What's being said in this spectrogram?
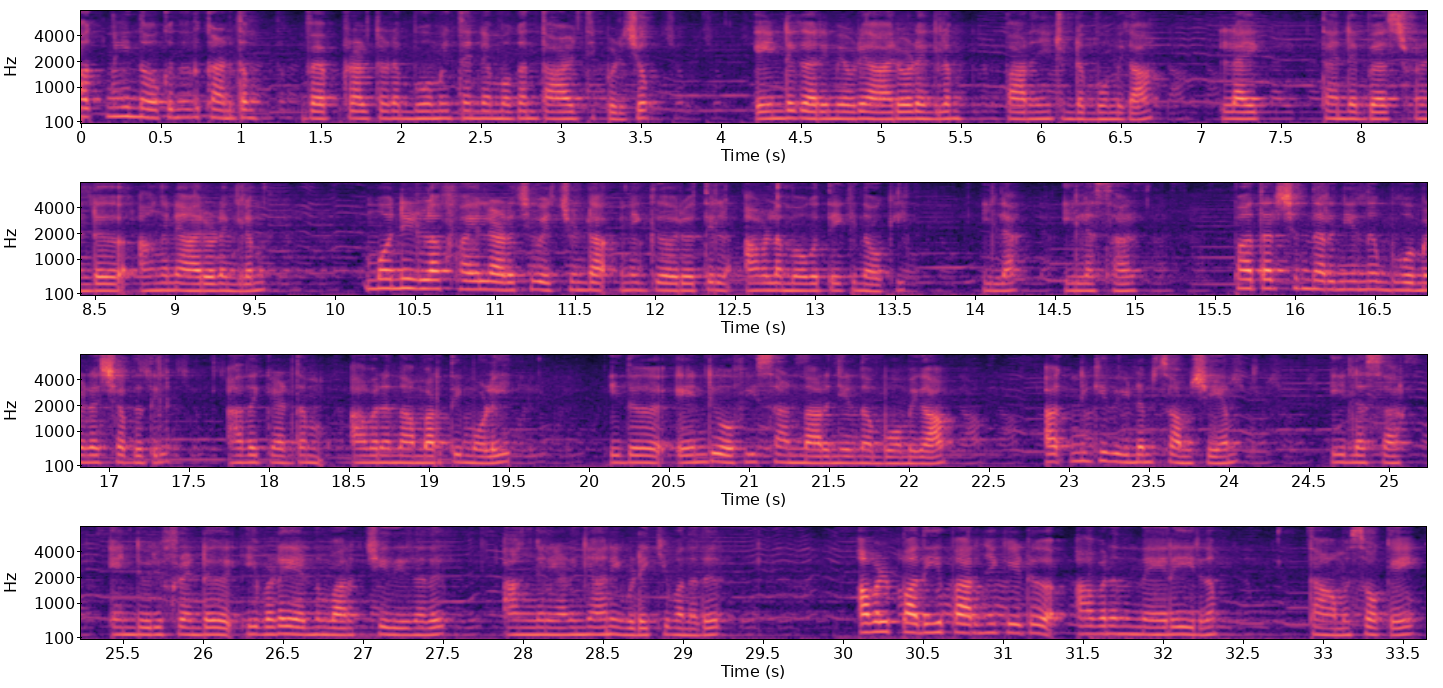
അഗ്നി നോക്കുന്നത് കണ്ടതും വെപ്രാളത്തോടെ ഭൂമി തന്റെ മുഖം താഴ്ത്തി പിടിച്ചു എന്റെ കാര്യം ഇവിടെ ആരോടെങ്കിലും പറഞ്ഞിട്ടുണ്ട് ഭൂമിക? ലൈക്ക് തന്റെ ബെസ്റ്റ് ഫ്രണ്ട് അങ്ങനെ ആരോടെങ്കിലും? മുന്നിലുള്ള ഫയൽ അടച്ചു വെച്ചുകൊണ്ട് അഗ്നി ഗൗരവത്തിൽ അവളുടെ മുഖത്തേക്ക് നോക്കി. ഇല്ല ഇല്ല സാർ പതർച്ച നിറഞ്ഞിരുന്ന ഭൂമിയുടെ ശബ്ദത്തിൽ അത് കേട്ടതും അവനെ നമർത്തി മൊളി. ഇത് എന്റെ ഓഫീസാണെന്ന് അറിഞ്ഞിരുന്ന ഭൂമിക? അഗ്നിക്ക് വീണ്ടും സംശയം. ഇല്ല സാർ എന്റെ ഒരു ഫ്രണ്ട് ഇവിടെയായിരുന്നു വർക്ക് ചെയ്തിരുന്നത്. അങ്ങനെയാണ് ഞാൻ ഇവിടേക്ക് വന്നത്. അവൾ പതിയെ പറഞ്ഞു കേട്ട് അവനൊന്ന് നേരെയിരുന്നു താമസമൊക്കെ?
